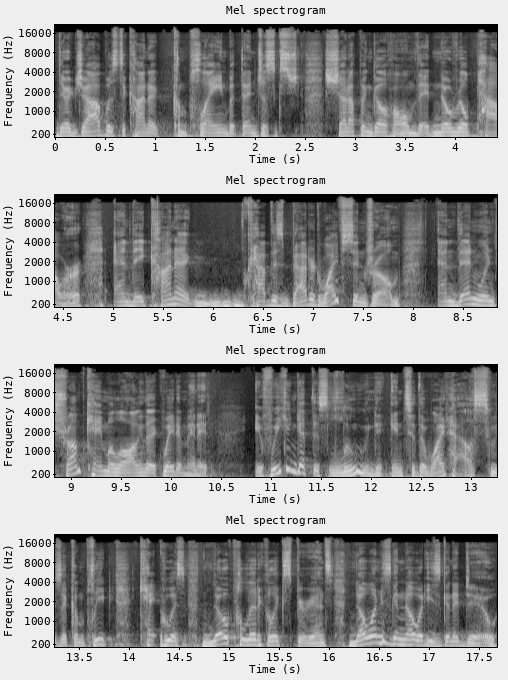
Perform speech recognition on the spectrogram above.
their job was to kind of complain but then just sh- shut up and go home. They had no real power and they kind of have this battered wife syndrome. And then when Trump came along, they're like, wait a minute. If we can get this loon into the White House, who's a complete, who has no political experience, no one is going to know what he's going to do.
